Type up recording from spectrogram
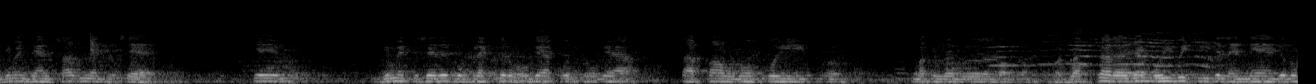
ਜਿਵੇਂ ਜੈਨ ਸਾਹਿਬ ਨੇ ਦੱਸਿਆ ਕਿ ਜਿਵੇਂ ਕਿਸੇ ਦੇ ਕੋਈ ਫ੍ਰੈਕਚਰ ਹੋ ਗਿਆ ਕੁਝ ਹੋ ਗਿਆ, ਤਾਂ ਆਪਾਂ ਉਦੋਂ ਕੋਈ ਮਤਲਬ, ਡਾਕਟਰ ਜਾਂ ਕੋਈ ਵੀ ਚੀਜ਼ ਲੈਂਦੇ ਆ ਜਦੋਂ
